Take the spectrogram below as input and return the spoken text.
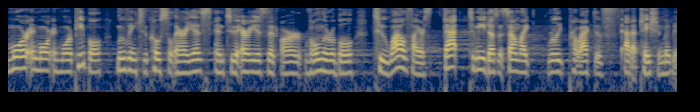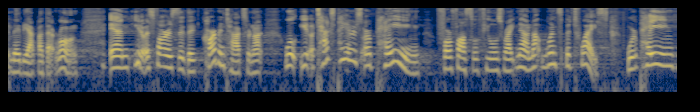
more and more and more people moving to coastal areas and to areas that are vulnerable to wildfires? That, to me, doesn't sound like really proactive adaptation. Maybe, maybe I got that wrong. And you know, as far as the, the, carbon tax or not, well, you know, taxpayers are paying for fossil fuels right now, not once but twice. We're paying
